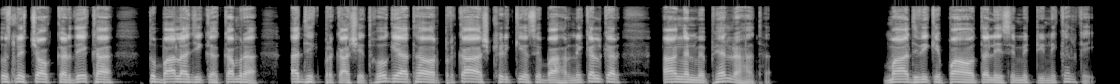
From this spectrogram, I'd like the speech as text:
उसने चौंक कर देखा तो बालाजी का कमरा अधिक प्रकाशित हो गया था और प्रकाश खिड़कियों से बाहर निकलकर आँगन में फैल रहा था। माधवी के पाँव तले से मिट्टी निकल गई।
